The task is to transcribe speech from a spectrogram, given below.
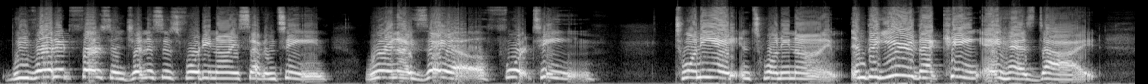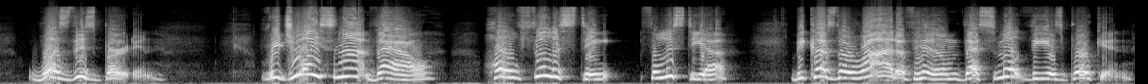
We read it first in Genesis 49 17. We're in Isaiah 14 28 and 29. In the year that King Ahaz died, was this burden Rejoice not thou, whole Philistine, Philistia because the rod of him that smote thee is broken.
